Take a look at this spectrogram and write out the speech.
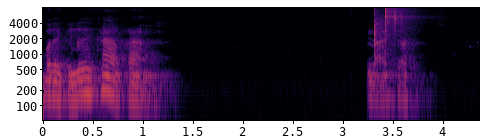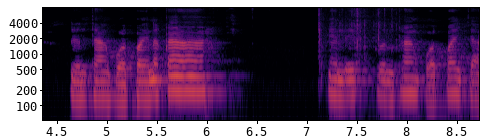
บ่ได้ก็เลยค่าข้างหลายจ้ะเดินทางปลอดภัยนะคะ ม่เล็กเดินทางปลอดภัยจ้ะ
